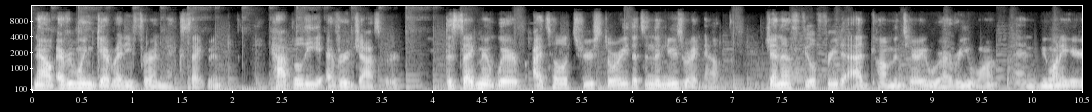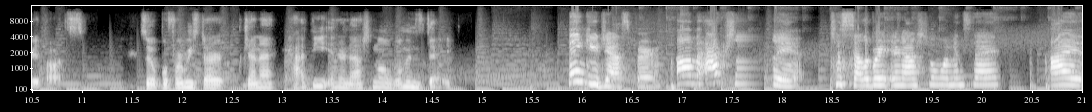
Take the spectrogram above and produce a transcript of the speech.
Now, everyone get ready for our next segment. Happily Ever Jasper the segment where I tell a true story that's in the news right now. Jenna, feel free to add commentary wherever you want, and we want to hear your thoughts. So before we start, Jenna, happy International Women's Day. Thank you, Jasper. Um, actually, to celebrate International Women's Day, I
